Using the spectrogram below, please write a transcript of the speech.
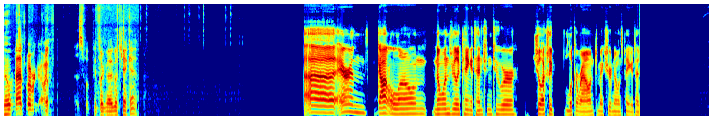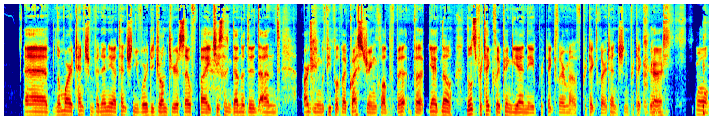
Nope. That's where we're going. That's what people are gonna go check out. Uh, Aaron got alone. No one's really paying attention to her. She'll actually look around to make sure no one's paying attention. Uh, no more attention than any attention you've already drawn to yourself by chasing down a dude and arguing with people at the equestrian club bit. But yeah, no, no one's particularly paying you any particular amount of particular attention, particularly. Okay. Well,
